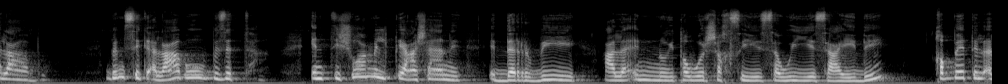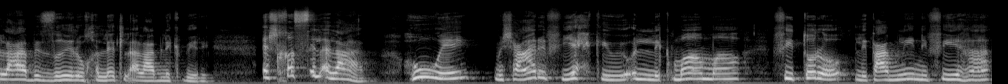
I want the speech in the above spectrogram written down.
ألعابه بمسك ألعابه وبزتها. أنت شو عملتي عشان تدربيه على إنه يطور شخصية سوية سعيدة؟ خبيت الألعاب الصغيرة وخليت الألعاب الكبيرة. إيش خص الألعاب؟ هو مش عارف يحكي ويقول لك ماما في طرق اللي تعامليني فيها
